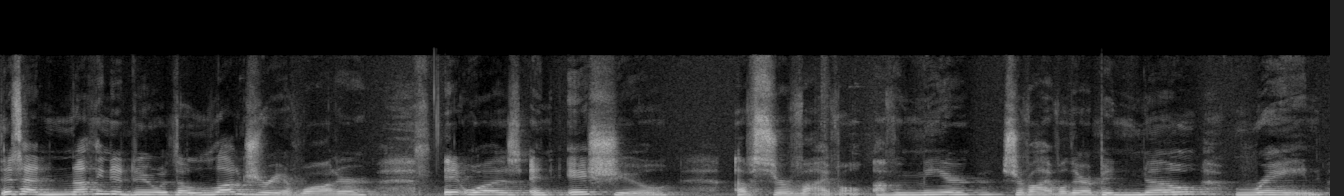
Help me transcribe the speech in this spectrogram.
This had nothing to do with the luxury of water. It was an issue of survival, of mere survival. There had been no rain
